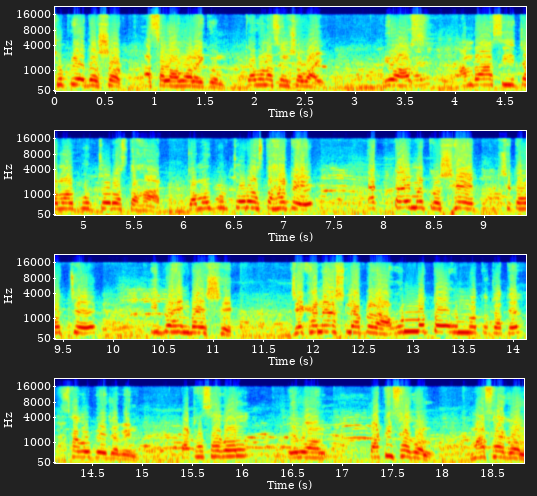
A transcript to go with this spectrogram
সুপ্রিয় দর্শক, আসসালামু আলাইকুম। কেমন আছেন সবাই? ভিউয়ার্স আমরা আছি জামালপুর চৌরাস্তা হাট। জামালপুর চৌরাস্তা হাটে একটাই মাত্র শেড, সেটা হচ্ছে ইব্রাহিম ভাইয়ের শেড। যেখানে আসলে আপনারা উন্নত উন্নত জাতের ছাগল পেয়ে যাবেন। পাঠা ছাগল এবং পাটি ছাগল, মা ছাগল,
